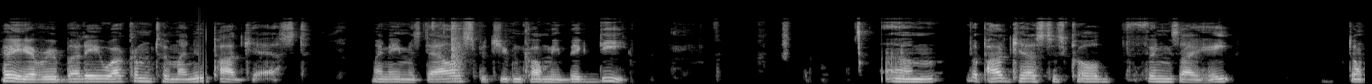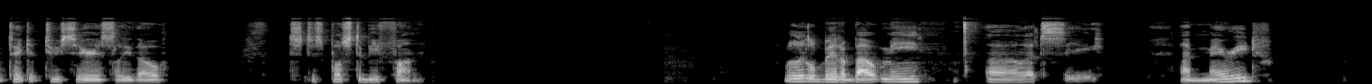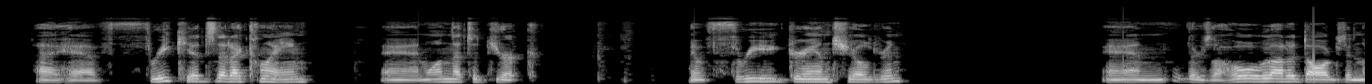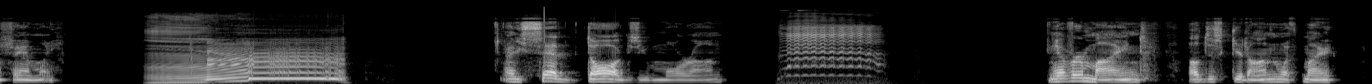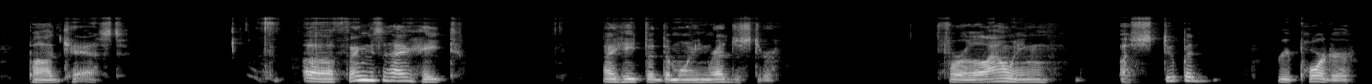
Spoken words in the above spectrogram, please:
Hey, everybody, welcome to my new podcast. My name is Dallas, but you can call me Big D. Um, the podcast is called Things I Hate. Don't take it too seriously, though. It's just supposed to be fun. A little bit about me. Uh, let's see. I'm married. I have three kids that I claim, and one that's a jerk. I have three grandchildren, and there's a whole lot of dogs in the family. I said dogs, you moron. Never mind. I'll just get on with my podcast. Uh, things I hate. I hate the Des Moines Register for allowing a stupid reporter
